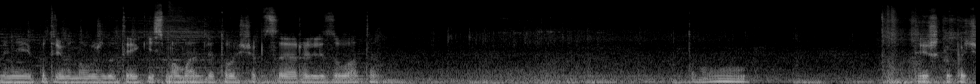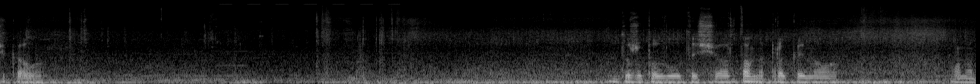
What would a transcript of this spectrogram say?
Мені потрібно виждати якийсь момент для того, щоб це реалізувати. Тому трішки почекало. Дуже повезло те, що арта не прокинула. Вона б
